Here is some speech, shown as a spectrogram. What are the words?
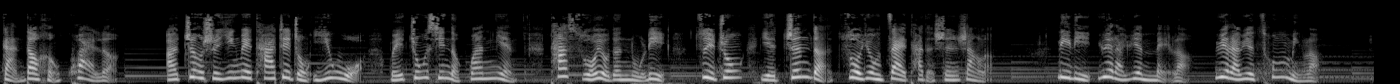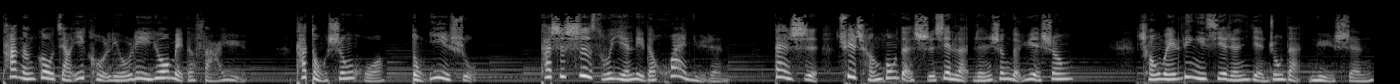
感到很快乐。而正是因为他这种以我为中心的观念，他所有的努力最终也真的作用在他的身上了。丽丽越来越美了，越来越聪明了。她能够讲一口流利优美的法语，她懂生活，懂艺术，她是世俗眼里的坏女人，但是却成功的实现了人生的跃升，成为另一些人眼中的女神。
